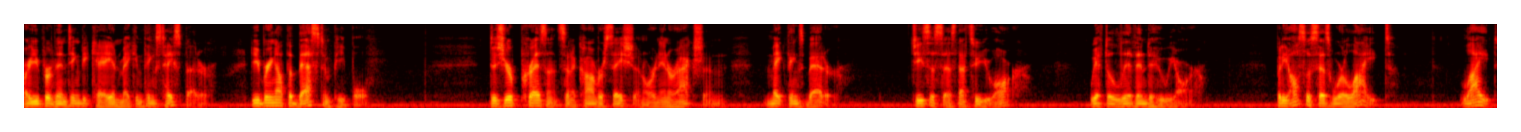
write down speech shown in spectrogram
Are you preventing decay and making things taste better? Do you bring out the best in people? Does your presence in a conversation or an interaction make things better? Jesus says that's who you are. We have to live into who we are. But he also says we're light. Light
